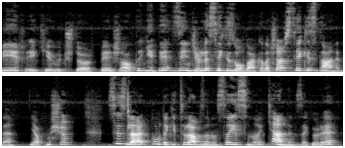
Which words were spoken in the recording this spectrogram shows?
1, 2, 3, 4, 5, 6, 7 zincirle 8 oldu arkadaşlar. 8 taneden yapmışım. Sizler buradaki trabzanın sayısını kendinize göre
